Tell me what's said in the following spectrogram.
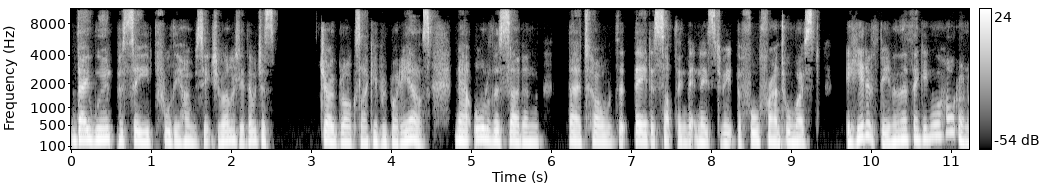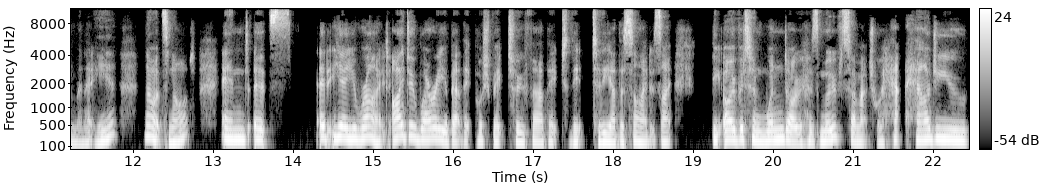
they weren't perceived for their homosexuality; they were just Joe blogs like everybody else. Now, all of a sudden, they're told that that is something that needs to be at the forefront, almost ahead of them, and they're thinking, "Well, hold on a minute here. No, it's not." And it's it, yeah, you're right. I do worry about that pushback too far back to the to the other side. It's like the Overton window has moved so much. Well, how, how do you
